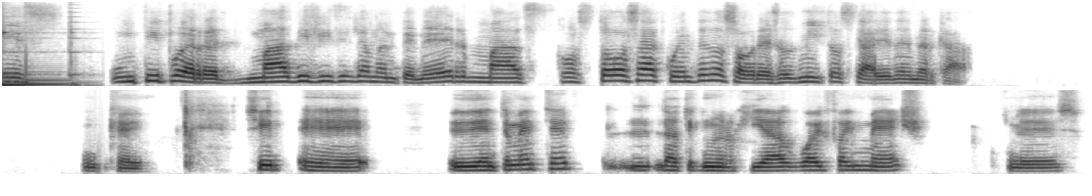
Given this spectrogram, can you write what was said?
Es un tipo de red más difícil de mantener, más costosa. Cuéntenos sobre esos mitos que hay en el mercado. Ok. Sí, eh, evidentemente la tecnología Wi-Fi Mesh es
